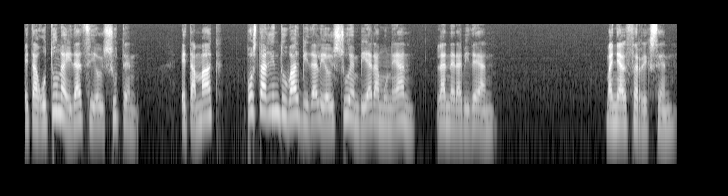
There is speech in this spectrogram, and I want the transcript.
eta gutuna idatzi hoi zuten, eta mak postagindu bat bidali hoi zuen biharamunean, lanera bidean. Baina alferrik zen.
